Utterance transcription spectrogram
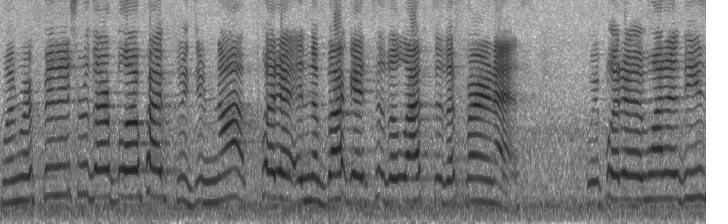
When we're finished with our blowpipes, we do not put it in the bucket to the left of the furnace. We put it in one of these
